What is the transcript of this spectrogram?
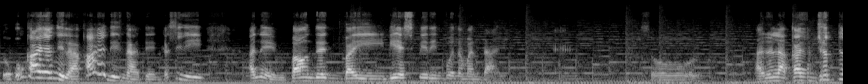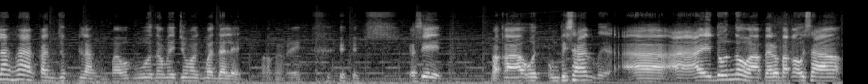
So, kung kaya nila, kaya din natin. Kasi ano eh, bounded by BSP rin po naman tayo. So, ano lang, kanjut lang ha, kanjut lang. Huwag mo na medyo magmadali. Okay? Kasi, baka umpisahan, ah, I don't know ha, pero baka usa,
